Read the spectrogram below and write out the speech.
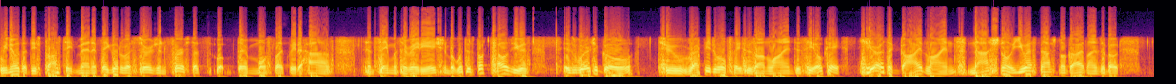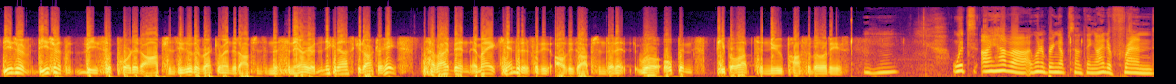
We know that these prostate men, if they go to a surgeon first, that's what they're most likely to have, and same with the radiation. But what this book tells you is is where to go to reputable places online to see. Okay, here are the guidelines, national U.S. national guidelines about these are these are the supported options. These are the recommended options in this scenario. And then you can ask your doctor, "Hey, have I been? Am I a candidate for the, all these options?" And it will open people up to new possibilities. Mm-hmm. What's I have a I want to bring up something. I had a friend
